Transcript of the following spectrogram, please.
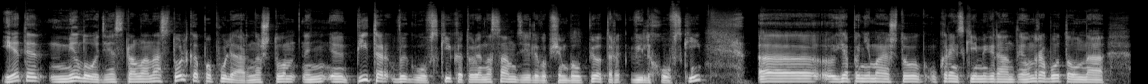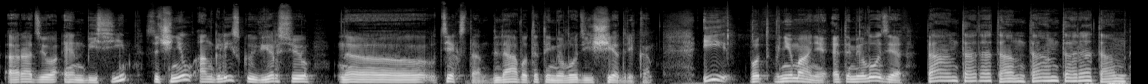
И эта мелодия стала настолько популярна, что э, Питер Выговский, который на самом деле, в общем, был Петр Вильховский, э, я понимаю, что украинские иммигранты, он работал на радио NBC, сочинил английскую версию э, текста для вот этой мелодии «Щедрика». И вот, внимание, эта мелодия тан-та-та-тан-тан-та-ра-тан, тан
